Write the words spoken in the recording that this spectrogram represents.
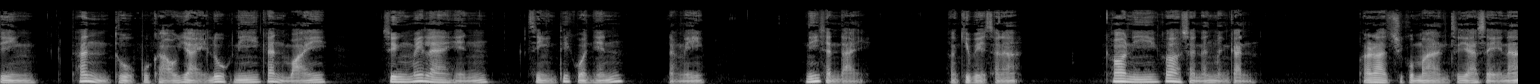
จริงท่านถูกภูเขาใหญ่ลูกนี้กั้นไว้ จึงไม่แลเห็นสิ่งที่ควรเห็น ดังนี้ นี้ฉันใด อังคิเวสนะ ข้อนี้ก็ฉันนั้นเหมือนกัน พระราชกุมารชยเสนะ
